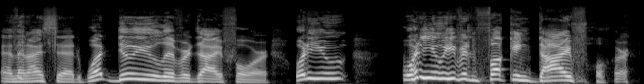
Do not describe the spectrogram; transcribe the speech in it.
And then I said, "What do you live or die for? What do you, what do you even fucking die for?"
